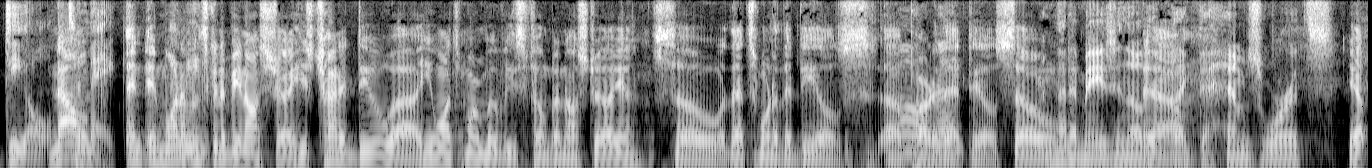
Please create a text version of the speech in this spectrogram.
deal No, to make. and, and one I of mean, them's going to be in Australia. He's trying to do. Uh, he wants more movies filmed in Australia, so that's one of the deals. Uh, part of that deal. So, Isn't that amazing though? that, Yeah. Like the Hemsworths yep.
